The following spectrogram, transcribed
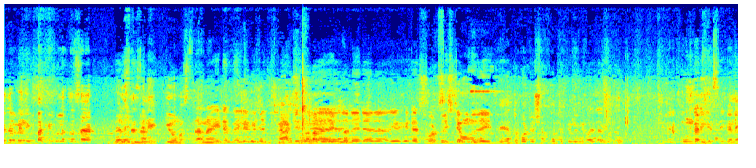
এটা বেলিক বাকিগুলো তো স্যার বুঝতেছি কি অবস্থা। না এটা মানে এটা এটা শর্ট সিস্টেম অনুযায়ী। যেহেতু বটেশ্বর কত কিলোমিটার কোন গাড়ি গেছে এখানে?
